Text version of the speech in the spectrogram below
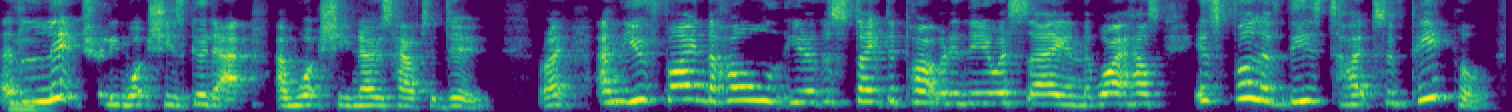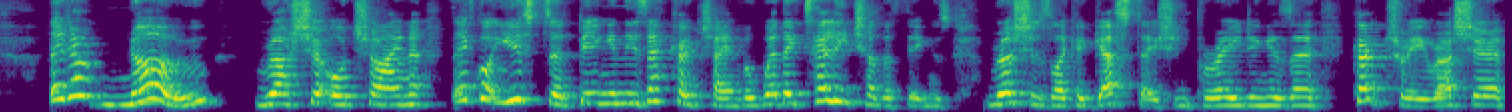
That's mm. literally what she's good at and what she knows how to do right? And you find the whole you know the state department in the usa and the white house is full of these types of people. They don't know Russia or China, they've got used to being in this echo chamber where they tell each other things. Russia's like a gas station parading as a country. Russia,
